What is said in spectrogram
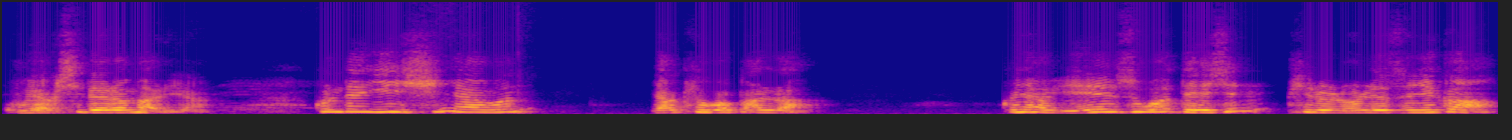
구약 시대란 말이야. 그런데 이 신약은 약효가 빨라. 그냥 예수가 대신 피를 흘렸으니까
